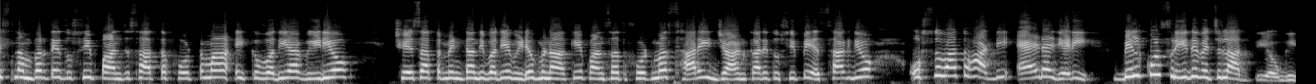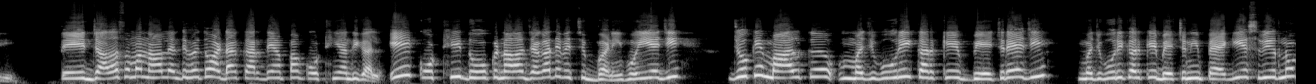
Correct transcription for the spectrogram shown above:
ਇਸ ਨੰਬਰ ਤੇ ਤੁਸੀਂ 5-7 ਫੋਟੋਆਂ, ਇੱਕ ਵਧੀਆ ਵੀਡੀਓ 6-7 ਮਿੰਟਾਂ ਦੀ ਵਧੀਆ ਵੀਡੀਓ ਬਣਾ ਕੇ 5-7 ਫੋਟੋਆਂ, ਸਾਰੀ ਜਾਣਕਾਰੀ ਤੁਸੀਂ ਭੇਜ ਸਕਦੇ ਹੋ। ਉਸ ਤੋਂ ਬਾਅਦ ਤੁਹਾਡੀ ਐਡ ਹੈ ਜਿਹੜੀ, ਬਿਲਕੁਲ ਫ੍ਰੀ ਦੇ ਵਿੱਚ ਲਾ ਦਿੱਤੀ ਜਾਊਗੀ ਜੀ। ਤੇ ਜ਼ਿਆਦਾ ਸਮਾਂ ਨਾ ਲੈਂਦੇ ਹੋਏ ਤੁਹਾਡਾ ਕਰਦੇ ਆਪਾਂ ਕੋਠੀਆਂ ਦੀ ਗੱਲ। ਇਹ ਕੋਠੀ ਦੋ ਕਨਾਲਾਂ ਜਗ੍ਹਾ ਦੇ ਵਿੱਚ ਬਣੀ ਹੋਈ ਹੈ ਜੀ, ਜੋ ਕਿ ਮਾਲਕ ਮਜਬੂਰੀ ਕਰਕੇ ਵੇਚ ਰਿਹਾ ਜੀ। ਮਜਬੂਰੀ ਕਰਕੇ ਵੇਚਣੀ ਪੈ ਗਈ ਇਸ ਵੀਰ ਨੂੰ।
